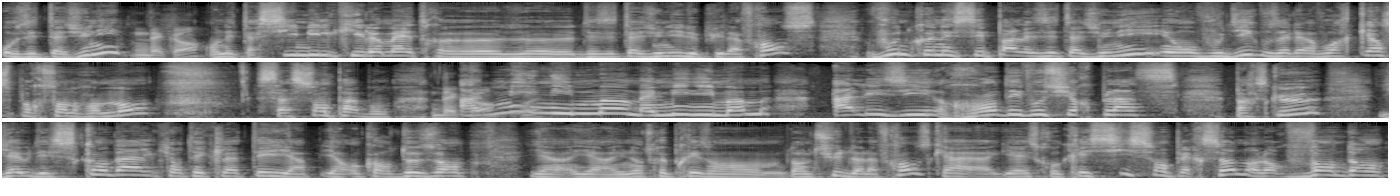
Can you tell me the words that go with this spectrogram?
aux États-Unis. D'accord. On est à 6000 km des États-Unis depuis la France. Vous ne connaissez pas les États-Unis et on vous dit que vous allez avoir 15% de rendement. Ça sent pas bon. À minimum, à minimum, allez-y rendez-vous sur place. Parce que il y a eu des scandales qui ont éclaté il y a, encore deux ans. Il y a, une entreprise en- dans le sud de la France qui a, qui a escroqué 600 personnes en leur vendant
